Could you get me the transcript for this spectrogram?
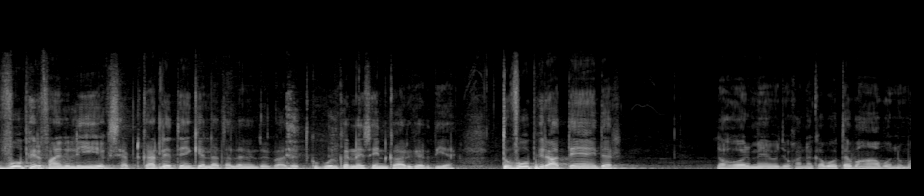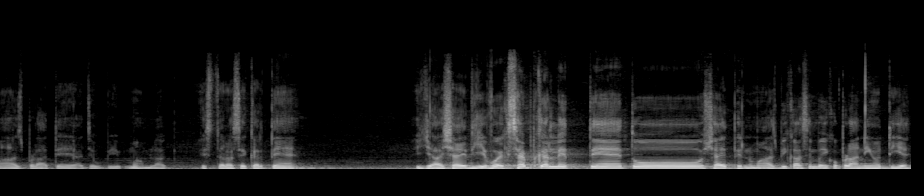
वो फिर फाइनली एक्सेप्ट कर लेते हैं कि अल्लाह ताला ने तो इबादत कबूल करने से इनकार कर दिया है। तो वो फिर आते हैं इधर, लाहौर में जो खाना काबा होता है, वहाँ वो नमाज़ पढ़ाते हैं या जो भी मामला इस तरह से करते हैं। या शायद ये वो एक्सेप्ट कर लेते हैं तो शायद फिर नमाज़ भी कासिम भाई को पढ़ानी होती है,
